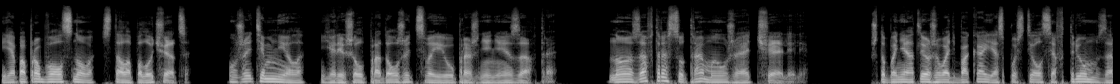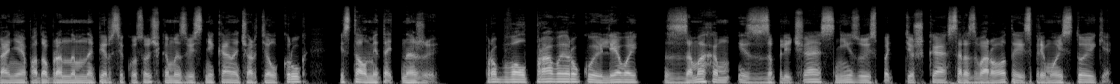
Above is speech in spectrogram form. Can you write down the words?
Я попробовал снова, стало получаться. Уже темнело, я решил продолжить свои упражнения завтра. Но завтра с утра мы уже отчалили. Чтобы не отлеживать бока, я спустился в трюм, заранее подобранным на пирсе кусочком известняка начертил круг и стал метать ножи. Пробовал правой рукой, левой, с замахом из-за плеча, снизу, из-под тяжка, с разворота, из прямой стойки.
